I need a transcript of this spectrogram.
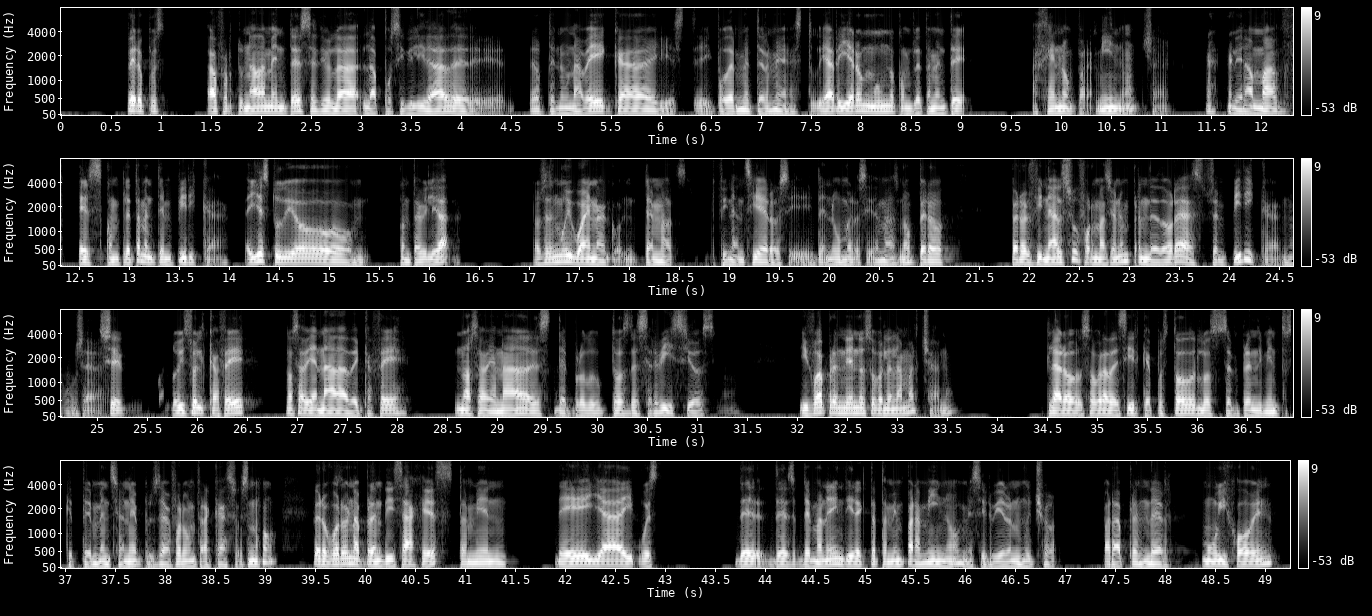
Pero pues afortunadamente se dio la, la posibilidad de, de obtener una beca y, este, y poder meterme a estudiar. Y era un mundo completamente ajeno para mí, ¿no? O sea, mi mamá es completamente empírica. Ella estudió contabilidad. O sea, es muy buena con temas financieros y de números y demás, ¿no? Pero, pero al final su formación emprendedora es empírica, ¿no? O sea, Sí, cuando hizo el café, no sabía nada de café, no sabía nada de, de productos, de servicios, ¿no? Y fue aprendiendo sobre la marcha, ¿no? Claro, sobra decir que pues todos los emprendimientos que te mencioné pues ya fueron fracasos, ¿no? Pero fueron aprendizajes también de ella y pues de, de, de manera indirecta también para mí, ¿no? Me sirvieron mucho para aprender muy joven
